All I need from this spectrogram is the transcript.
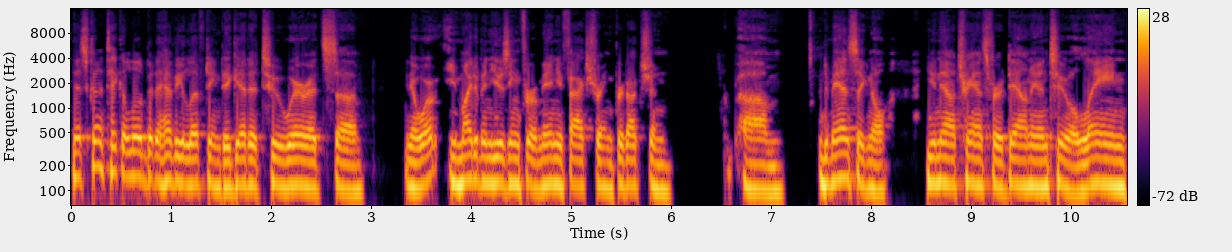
And it's going to take a little bit of heavy lifting to get it to where it's, uh, you know, what you might have been using for a manufacturing production um, demand signal. You now transfer it down into a lane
